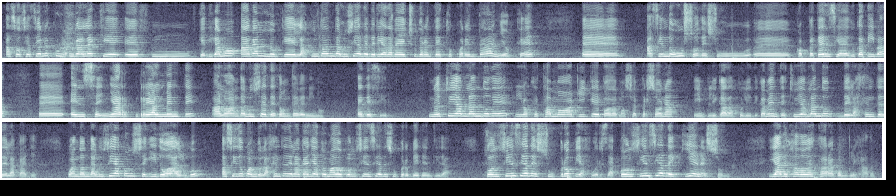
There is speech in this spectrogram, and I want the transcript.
asociaciones culturales que, eh, mm, que, digamos, hagan lo que la Junta de Andalucía debería de haber hecho durante estos 40 años, que es, eh, haciendo uso de sus competencias educativas, enseñar realmente a los andaluces de dónde venimos. Es decir, no estoy hablando de los que estamos aquí, que podemos ser personas implicadas políticamente, estoy hablando de la gente de la calle. Cuando Andalucía ha conseguido algo, ha sido cuando la gente de la calle ha tomado conciencia de su propia identidad, conciencia de su propia fuerza, conciencia de quiénes somos, y ha dejado de estar acomplejado.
